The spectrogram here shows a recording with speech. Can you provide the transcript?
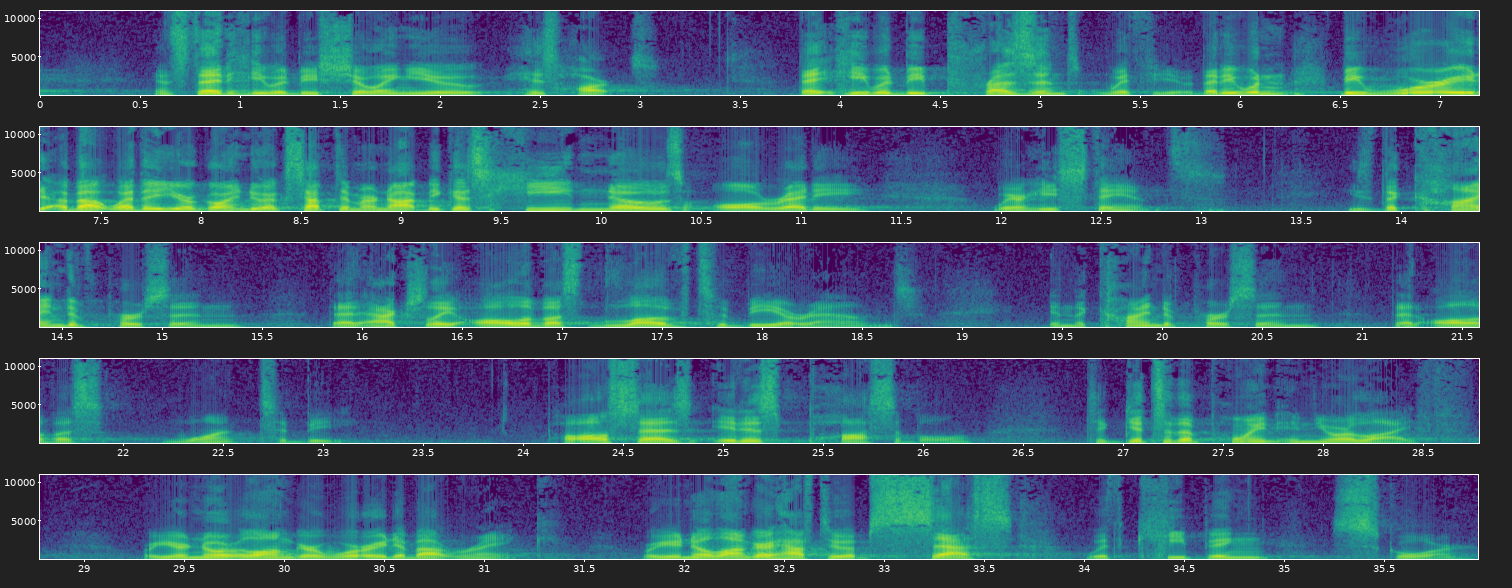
Instead, he would be showing you his heart that he would be present with you, that he wouldn't be worried about whether you're going to accept him or not because he knows already where he stands. He's the kind of person that actually all of us love to be around, and the kind of person that all of us want to be. Paul says it is possible to get to the point in your life where you're no longer worried about rank where you no longer have to obsess with keeping score.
